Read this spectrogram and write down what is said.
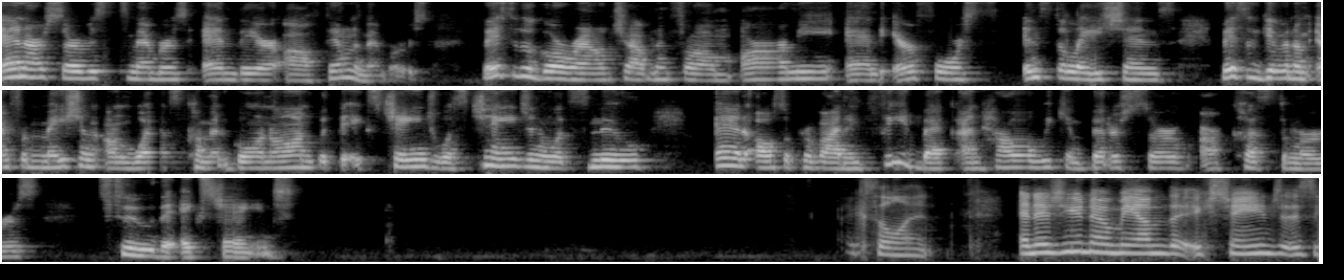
and our service members and their uh, family members. Basically, go around traveling from Army and Air Force installations, basically giving them information on what's coming going on with the exchange, what's changing, what's new, and also providing feedback on how we can better serve our customers to the exchange. Excellent. And as you know, ma'am, the exchange is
